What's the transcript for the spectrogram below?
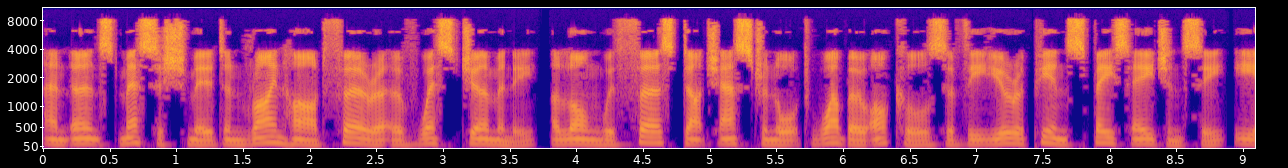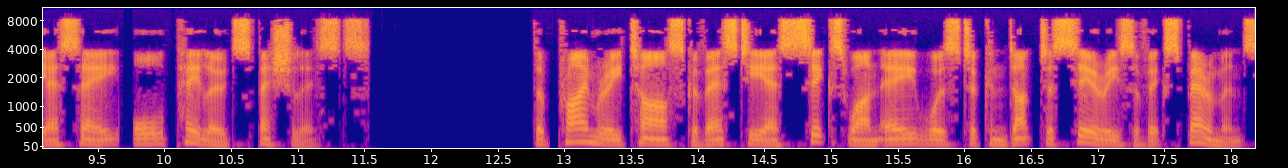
and Ernst Messerschmid and Reinhard Furrer of West Germany, along with first Dutch astronaut Wubbo Ockels of the European Space Agency ESA, all payload specialists. The primary task of STS-61A was to conduct a series of experiments,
